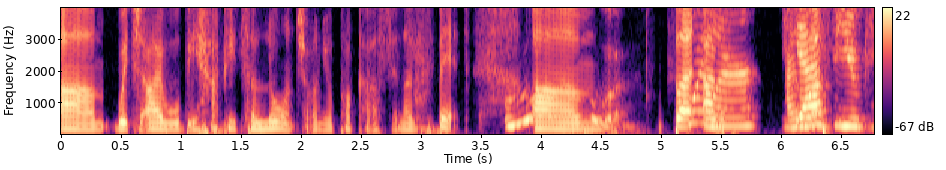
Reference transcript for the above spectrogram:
um, which I will be happy to launch on your podcast in a little bit. Um, but Spoiler, I yes, love the UK,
